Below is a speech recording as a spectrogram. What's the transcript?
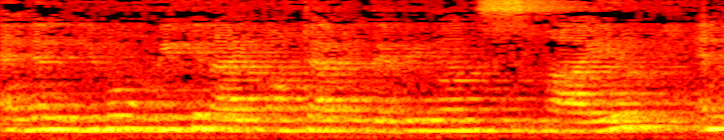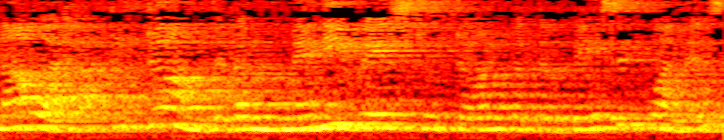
And then, you know, make an eye contact with everyone, smile. And now I have to turn. There are many ways to turn, but the basic one is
